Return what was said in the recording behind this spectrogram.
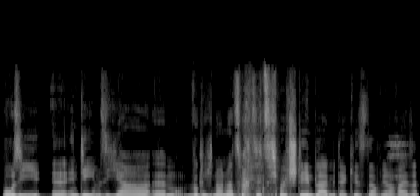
wo sie, äh, indem sie ja ähm, wirklich 920 Mal stehen bleiben mit der Kiste auf ihrer Reise.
